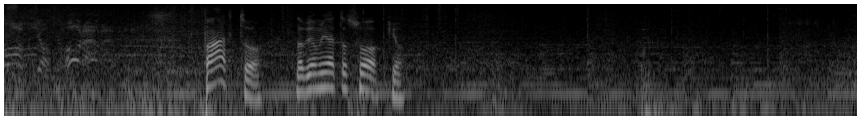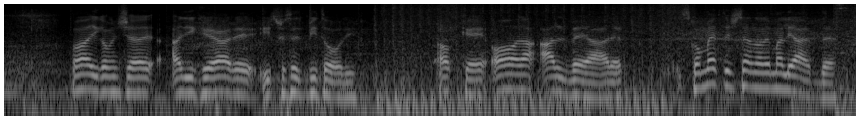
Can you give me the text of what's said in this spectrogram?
Suo occhio, ora! Fatto! L'abbiamo mirato su occhio. Poi comincia a ricreare i suoi servitori. Ok, ora alveare. Scommetto ci saranno le maliarde.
